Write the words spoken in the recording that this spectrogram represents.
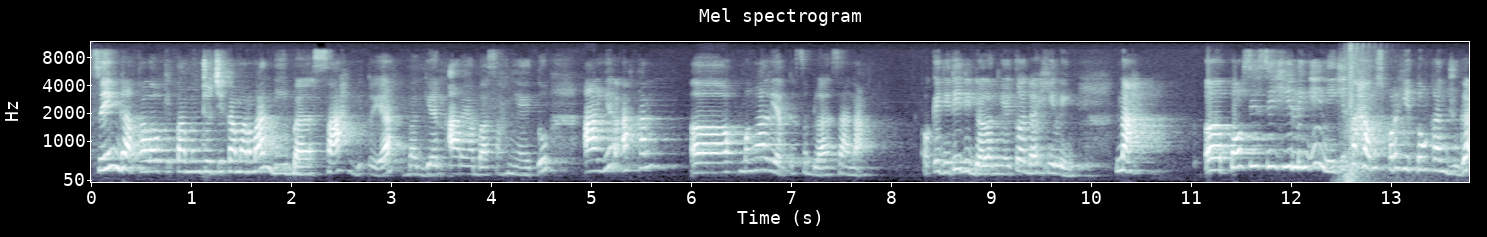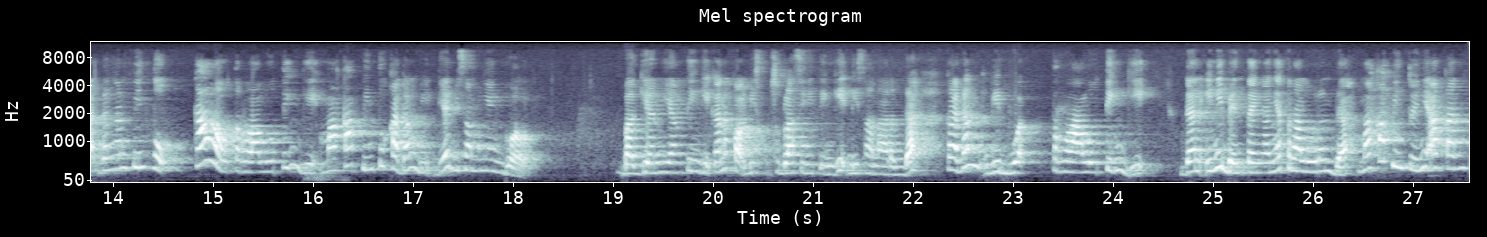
Sehingga kalau kita mencuci kamar mandi basah gitu ya, bagian area basahnya itu air akan uh, mengalir ke sebelah sana. Oke, jadi di dalamnya itu ada healing. Nah, uh, posisi healing ini kita harus perhitungkan juga dengan pintu. Kalau terlalu tinggi, maka pintu kadang dia bisa menyenggol bagian yang tinggi karena kalau di sebelah sini tinggi, di sana rendah, kadang dibuat terlalu tinggi dan ini bentengannya terlalu rendah, maka pintu ini akan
